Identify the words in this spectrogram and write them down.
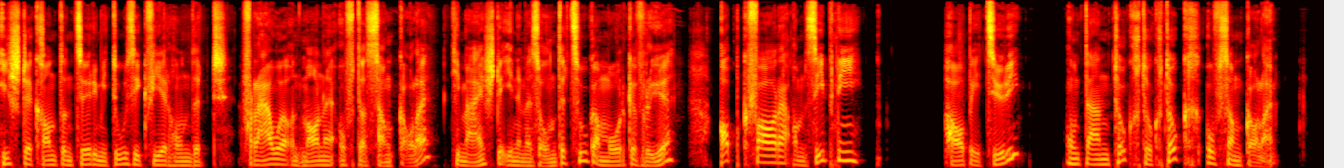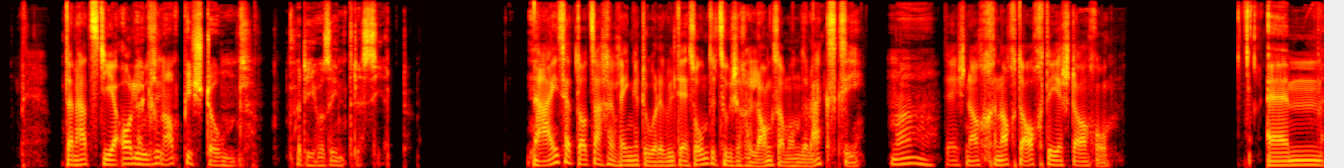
ist der Kanton Zürich mit 1400 Frauen und Männern auf das St. Gallen, die meisten in einem Sonderzug am Morgen früh, abgefahren am 7. HB Zürich und dann tuck, tuck, tuck auf St. Gallen. Dann hat es die alle... Eine knappe Stunde, für die, was interessiert. Nein, es hat tatsächlich länger gedauert, weil der Sonderzug ist ein bisschen langsam unterwegs war. Ah. Der ist nach, nach der 8. erst angekommen. Ähm,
